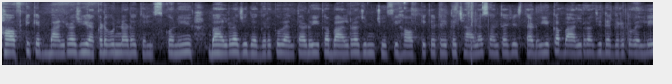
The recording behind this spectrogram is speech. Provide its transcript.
హాఫ్ టికెట్ బాలరాజు ఎక్కడ ఉన్నాడో తెలుసుకొని బాలరాజు దగ్గరకు వెళ్తాడు. ఇక బాలరాజుని చూసి హాఫ్ టికెట్ అయితే చాలా సంతోషిస్తాడు. ఇక బాలరాజు దగ్గరకు వెళ్ళి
